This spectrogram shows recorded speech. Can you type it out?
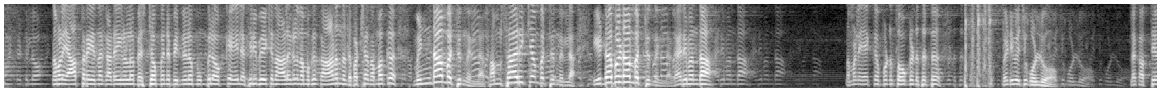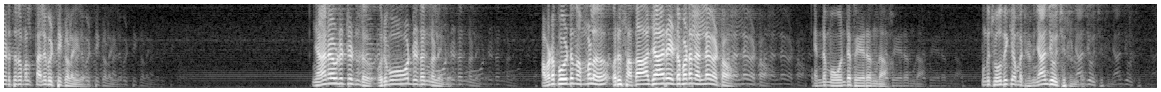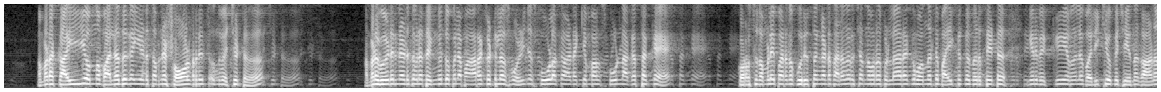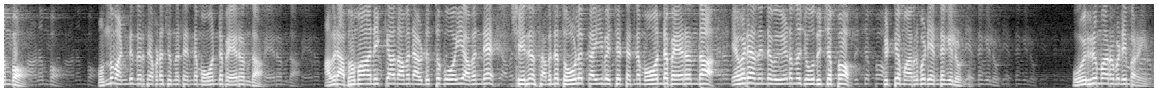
നമ്മൾ യാത്ര ചെയ്യുന്ന കടകളിലോ ബസ് സ്റ്റോപ്പിന്റെ പിന്നിലോ മുമ്പിലോ ഒക്കെ ലഹരി ഉപയോഗിക്കുന്ന ആളുകൾ നമുക്ക് കാണുന്നുണ്ട്. പക്ഷെ നമുക്ക് മിണ്ടാൻ പറ്റുന്നില്ല സംസാരിക്കാൻ പറ്റുന്നില്ല ഇടപെടാൻ പറ്റുന്നില്ല. കാര്യം എന്താ? നമ്മൾ ഏക്കപ്പെട്ട് തോക്കെടുത്തിട്ട് വെടിവെച്ച് കൊള്ളുവോ അല്ല കത്തിയെടുത്തിട്ട് നമ്മൾ തല വെട്ടിക്കളയോ ഞാൻ എവിടെ ഇട്ടിട്ടുണ്ട് ഒരുപാട് ഇടങ്ങളിൽ. അവിടെ പോയിട്ട് നമ്മൾ ഒരു സദാചാര ഇടപെടലല്ല കേട്ടോ. എന്റെ മോന്റെ പേരെന്താ? നമുക്ക് ചോദിക്കാൻ പറ്റില്ല ഞാൻ ചോദിച്ചിട്ടുണ്ട്. നമ്മുടെ കൈ ഒന്ന് വലത് കൈ എടുത്ത് അവന്റെ ഷോൾഡറിൽ ഒന്ന് വെച്ചിട്ട് നമ്മുടെ വീടിന്റെ അടുത്ത് വരെ തെങ്ങും തുപ്പല പാറക്കെട്ടിലോ ഒഴിഞ്ഞ സ്കൂളൊക്കെ അടയ്ക്കുമ്പോൾ സ്കൂളിനകത്തൊക്കെ കുറച്ച് നമ്മൾ ഈ പറയുന്ന കുരുത്തം കണ്ട തലതെറിച്ചെന്ന് പറഞ്ഞ പിള്ളേരൊക്കെ വന്നിട്ട് ബൈക്കൊക്കെ നിർത്തിയിട്ട് ഇങ്ങനെ വെക്കുകയും അതുപോലെ വലിക്കുകയൊക്കെ ചെയ്യുന്ന കാണുമ്പോ ഒന്ന് വണ്ടി നിർത്തി അവിടെ ചെന്നിട്ട് എന്റെ മോന്റെ പേരെന്താ? അവരെ അപമാനിക്കാതെ അവന്റെ അടുത്ത് പോയി അവന്റെ ശരീരം അവന്റെ തോൾ കൈ വെച്ചിട്ട് എന്റെ മോന്റെ പേരെന്താ? എവിടെയാ നിന്റെ വീടെന്ന് ചോദിച്ചപ്പോ കിട്ടിയ മറുപടി എന്തെങ്കിലും കയ്യിലുണ്ട്. ഒരു മറുപടിയും പറയും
